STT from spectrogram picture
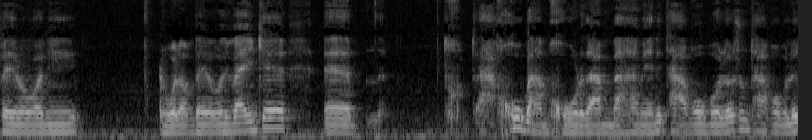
پیروانی غلام پیروانی. و اینکه خوبم خوردم به هم. یعنی تقابلاشون تقابل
